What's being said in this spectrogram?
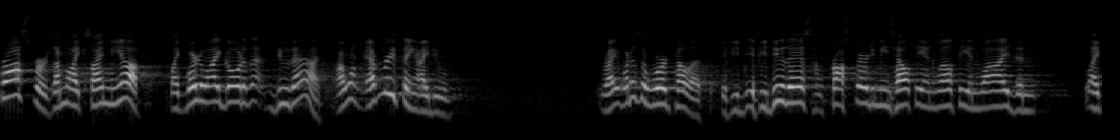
Prospers. I'm like, sign me up. Like, where do I go to that, do that? I want everything I do. Right? What does the word tell us? If you, if you do this, prosperity means healthy and wealthy and wise and like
